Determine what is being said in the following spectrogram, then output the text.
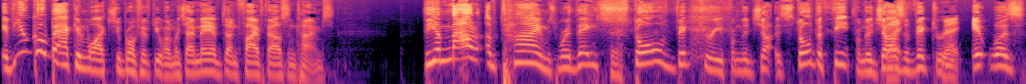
If you go back and watch Super Bowl 51, which I may have done 5,000 times, the amount of times where they stole victory from the stole defeat from the jaws Right, of victory, right. it was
